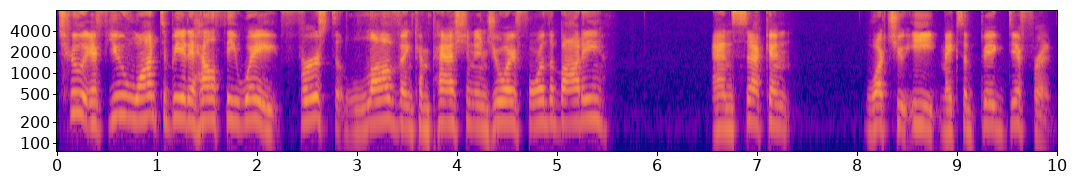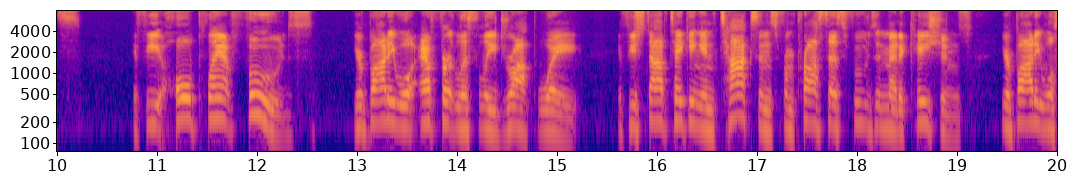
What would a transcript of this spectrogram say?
two, if you want to be at a healthy weight, first, love and compassion and joy for the body. And second, what you eat makes a big difference. If you eat whole plant foods, your body will effortlessly drop weight. If you stop taking in toxins from processed foods and medications, your body will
